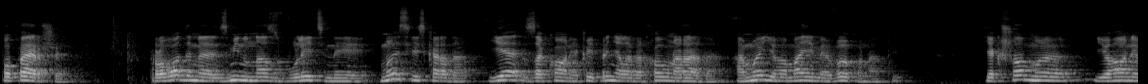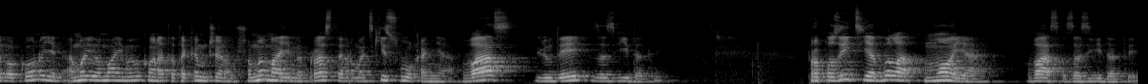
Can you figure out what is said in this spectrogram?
По-перше, проводимо зміну назв вулиць не ми, рада. Є закон, який прийняла Верховна Рада, а ми його маємо виконати. Якщо ми його не виконуємо, а ми його маємо виконати таким чином, що ми маємо провести громадські слухання, вас, людей, зазвідати. Пропозиція була моя вас зазвідати,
